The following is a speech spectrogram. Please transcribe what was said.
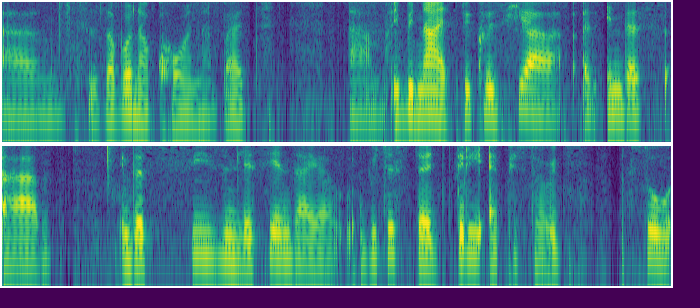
um, a corner, but um, it'd be nice because here uh, in this um, in this season, we just did three episodes. So,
